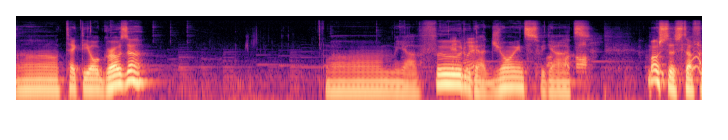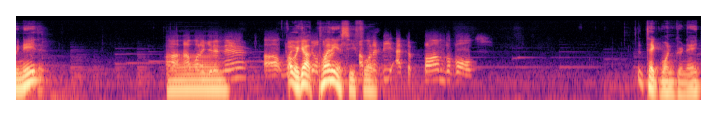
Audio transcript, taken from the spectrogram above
I'll take the old Groza. Um, we got food, we got joints, we got most of the stuff we need. Uh, I want to get in Um, there. Uh, oh, we got till plenty dark. of I want to be at the bomb the vaults. Take one grenade.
